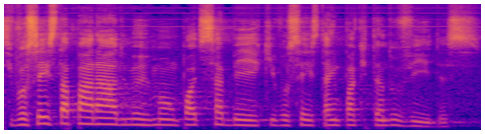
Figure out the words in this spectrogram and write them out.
Se você está parado, meu irmão, pode saber que você está impactando vidas.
